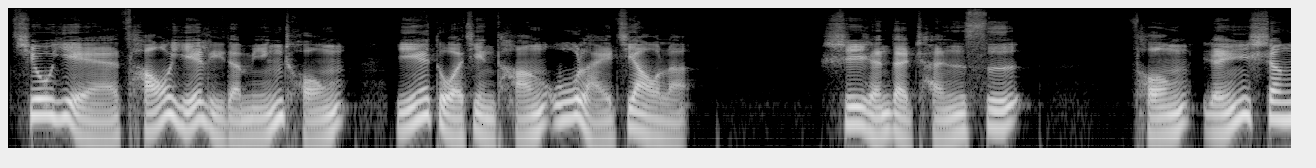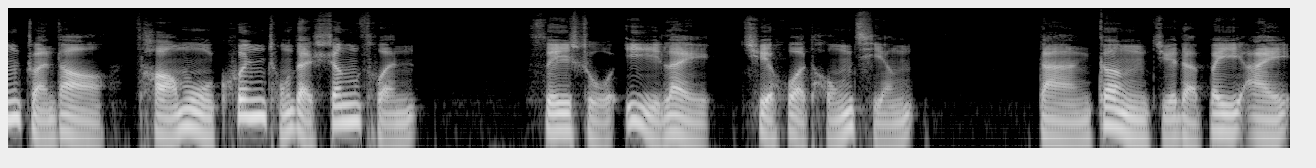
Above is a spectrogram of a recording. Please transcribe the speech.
秋夜草野里的鸣虫也躲进堂屋来叫了。诗人的沉思从人生转到草木昆虫的生存，虽属异类。却或同情，但更觉得悲哀。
